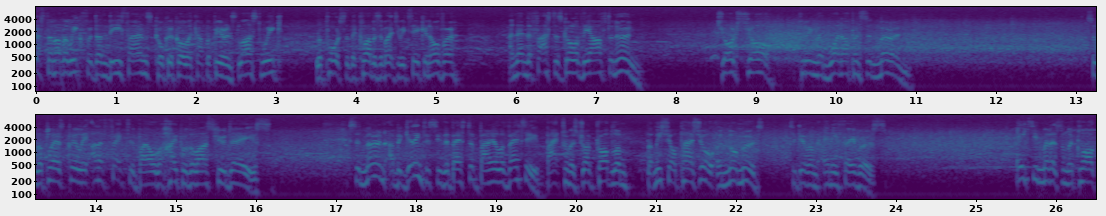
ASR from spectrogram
Just another week for Dundee fans. Coca-Cola Cup appearance last week. Reports that the club is about to be taken over. And then the fastest goal of the afternoon. George Shaw putting them one up in St Mirren. So the players clearly unaffected by all the hype of the last few days. St Mirren are beginning to see the best of Barry Lavety, back from his drug problem, but Michel Pageaud in no mood to give him any favours. 18 minutes on the clock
